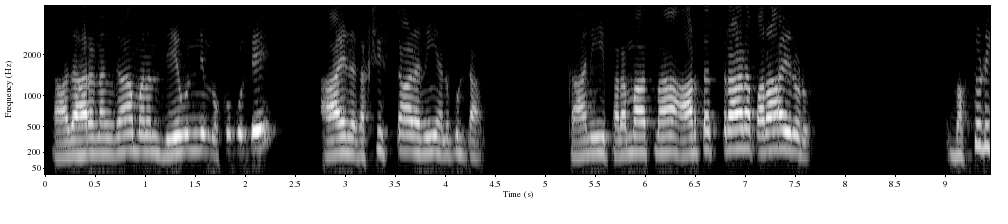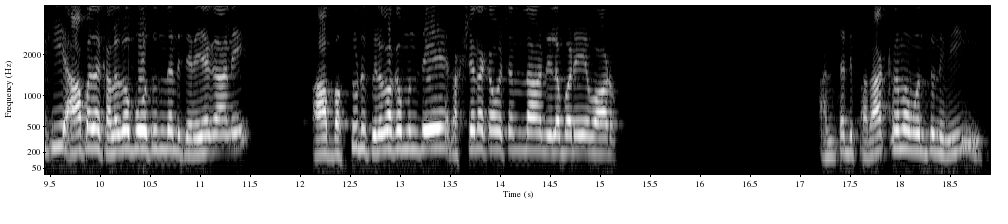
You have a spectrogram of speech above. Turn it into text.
సాధారణంగా మనం దేవుణ్ణి మొక్కుకుంటే ఆయన రక్షిస్తాడని అనుకుంటాం. కానీ పరమాత్మ ఆర్తత్రాణ పరాయణుడు. భక్తుడికి ఆపద కలగబోతుందని తెలియగానే ఆ భక్తుడు పిలవకముందే రక్షణ కవచంలా నిలబడేవాడు. అంతటి పరాక్రమవంతునివి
